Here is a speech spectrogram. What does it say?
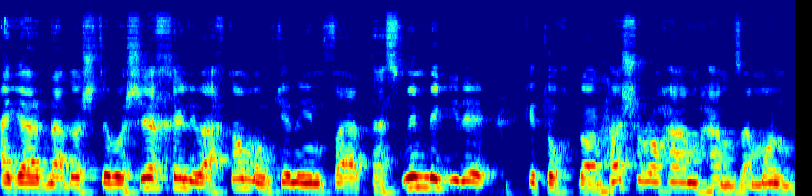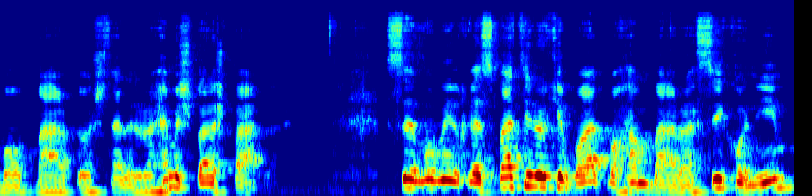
اگر نداشته باشه خیلی وقتا ممکنه این فرد تصمیم بگیره که تخمدانهاش رو هم همزمان با برداشتن رحمش براش برداره. سومین قسمتی رو که باید با هم بررسی کنیم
